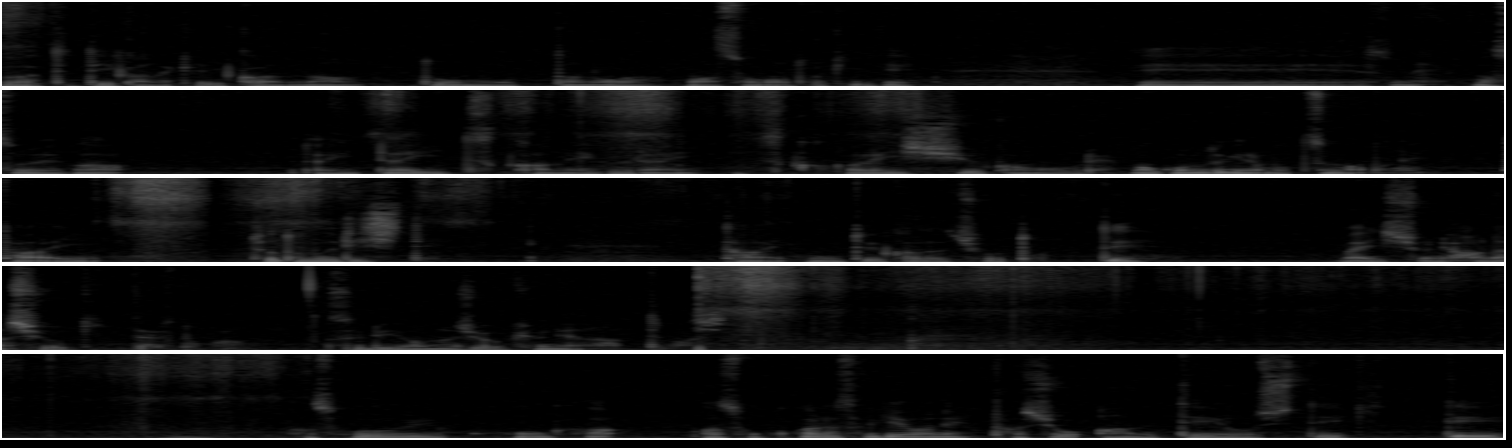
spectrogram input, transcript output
育てていかなきゃいかんなと思ったのが、まあ、その時で、えー、ですね、まあ、それが大体5日目ぐらい5日から1週間後ぐらい、まあ、この時にはも妻もね退院ちょっと無理して退院という形をとって、まあ、一緒に話を聞いたりとかするような状況にはなってました、まあ、そういう子が、まあ、そこから先はね多少安定をしてきて、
